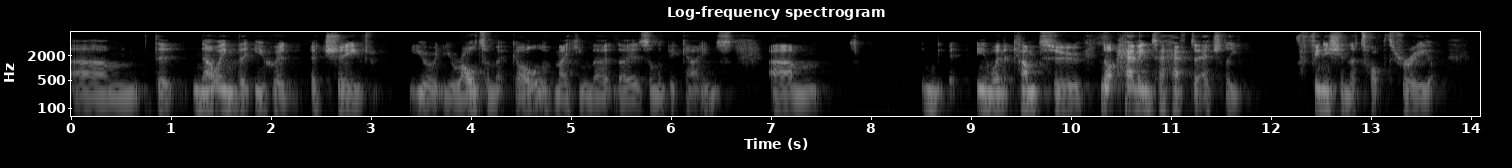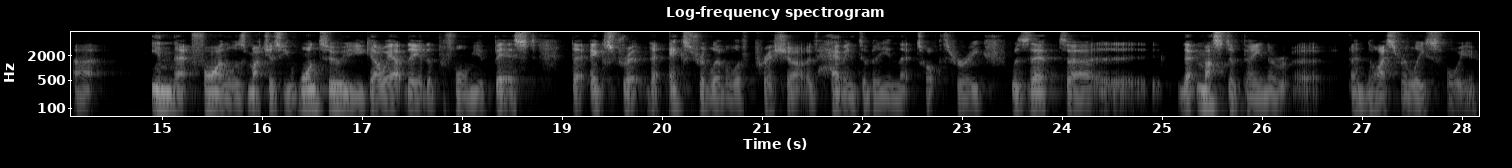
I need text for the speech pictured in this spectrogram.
um, that knowing that you had achieved your your ultimate goal of making the, those Olympic Games? Um, in, when it come to not having to have to actually finish in the top three uh, in that final as much as you want to, you go out there to perform your best the extra the extra level of pressure of having to be in that top three was that uh, that must have been a, a, nice release for you.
